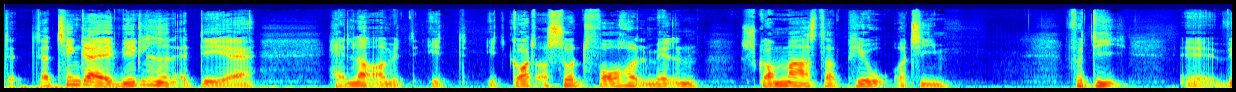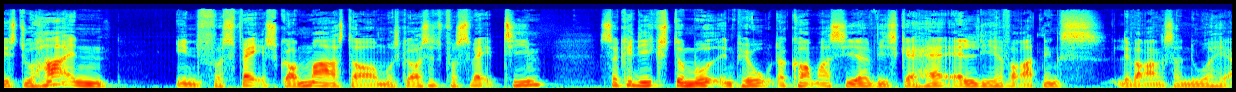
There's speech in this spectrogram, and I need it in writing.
der, der tænker jeg i virkeligheden, at det er handler om et, et, et godt og sundt forhold mellem Scrum Master, PO og team. Fordi øh, hvis du har en, en for svag skommaster og måske også et for svagt team, så kan de ikke stå mod en PO, der kommer og siger, at vi skal have alle de her forretningsleverancer nu og her.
